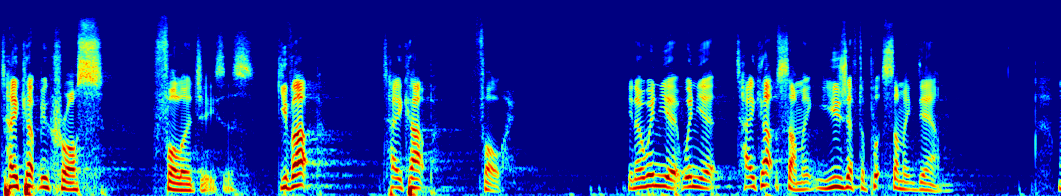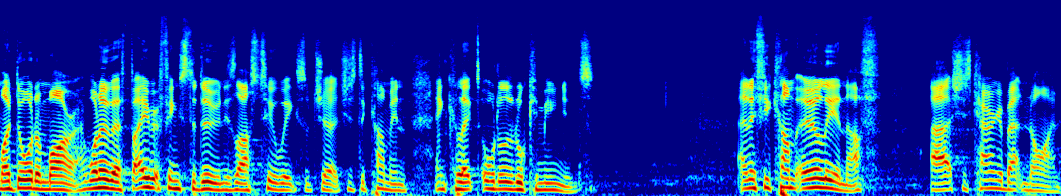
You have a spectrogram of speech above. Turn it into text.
take up your cross, follow Jesus. Give up take up, follow. You know, when you, when you take up something, you usually have to put something down. My daughter Myra, one of her favourite things to do in these last two weeks of church is to come in and collect all the little communions. And if you come early enough, uh, she's carrying about nine.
